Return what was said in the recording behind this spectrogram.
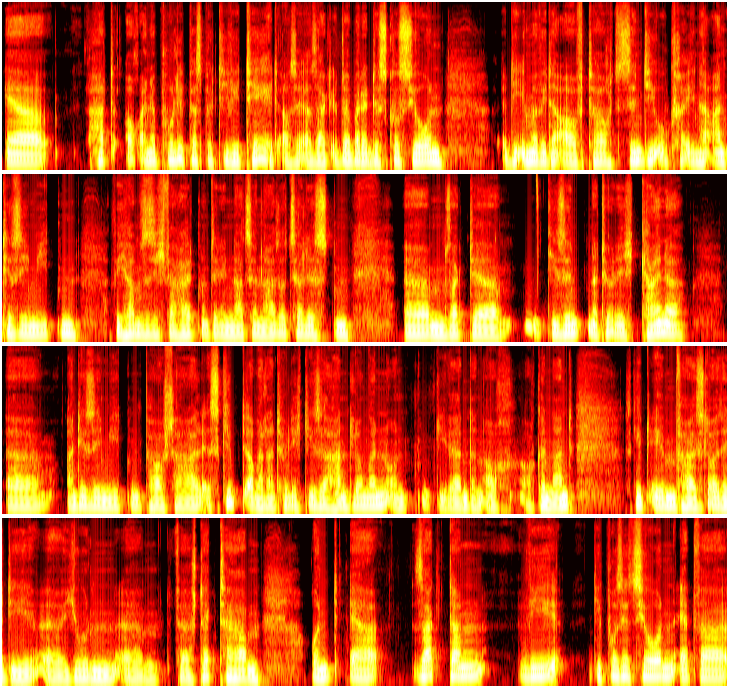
er hat auch eine Polyperspektivität. Also er sagt etwa bei der Diskussion, die immer wieder auftaucht, sind die Ukrainer Antisemiten? Wie haben sie sich verhalten unter den Nationalsozialisten? Ähm, sagt er, die sind natürlich keine äh, Antisemiten pauschal. Es gibt aber natürlich diese Handlungen und die werden dann auch, auch genannt. Es gibt ebenfalls Leute, die äh, Juden äh, versteckt haben. Und er sagt dann, wie die Position etwa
